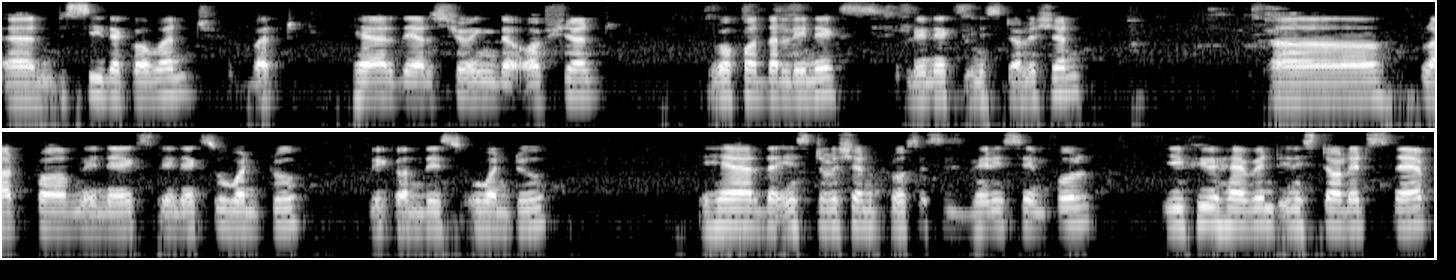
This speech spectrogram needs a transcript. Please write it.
and see the command but here they are showing the option go for the linux. Linux installation. Uh, platform linux linux ubuntu. Click on this ubuntu. Here the installation process is very simple. If you haven't installed snap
